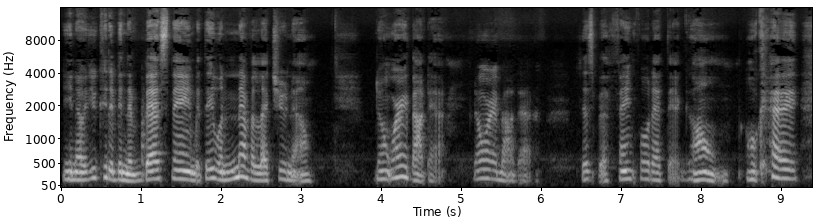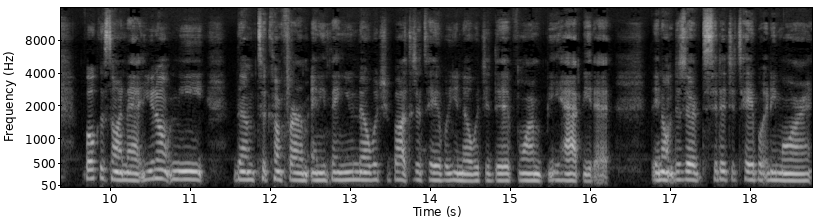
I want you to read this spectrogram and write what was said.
you know, you could have been the best thing, but they will never let you know. Don't worry about that. Don't worry about that. Just be thankful that they're gone. Okay? Focus on that. You don't need them to confirm anything. You know what you brought to the table. You know what you did for them. Be happy that they don't deserve to sit at your table anymore.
